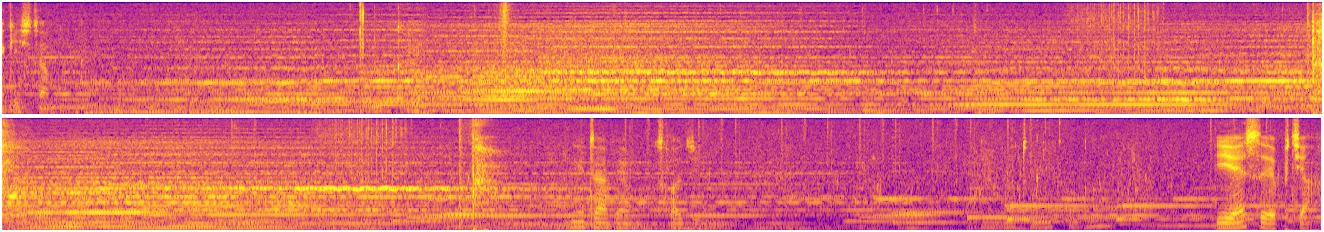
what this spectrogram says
Tam. Nie schodzi. Ma tu nikogo. Jest rybcia.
